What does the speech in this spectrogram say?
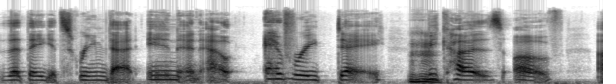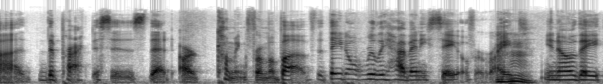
that they get screamed at in and out every day because of uh, the practices that are coming from above that they don't really have any say over, right? You know, they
